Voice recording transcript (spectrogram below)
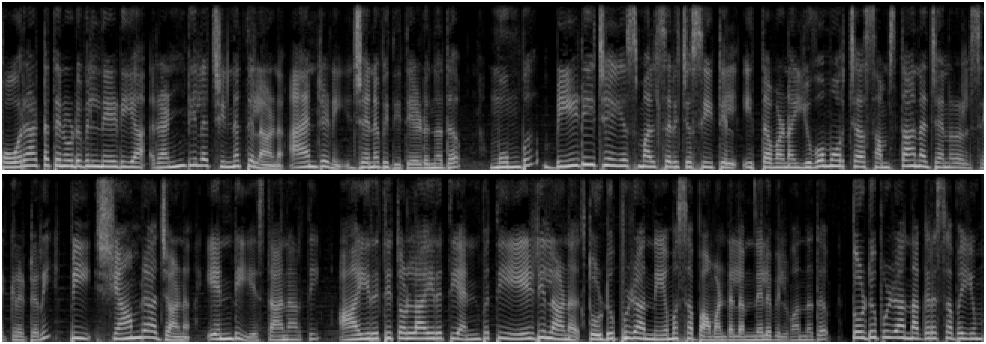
പോരാട്ടത്തിനൊടുവിൽ നേടിയ രണ്ടില ചിഹ്നത്തിലാണ് ആന്റണി ജനവിധി തേടുന്നത്. മുമ്പ് ബി ഡി ജെ എസ് മത്സരിച്ച സീറ്റിൽ ഇത്തവണ യുവമോർച്ച സംസ്ഥാന ജനറൽ സെക്രട്ടറി പി ശ്യാംരാജാണ് എൻ ഡി എ സ്ഥാനാർത്ഥി. ആയിരത്തി തൊള്ളായിരത്തി അൻപത്തിയേഴിലാണ് തൊടുപുഴ നിയമസഭാ മണ്ഡലം നിലവിൽ വന്നത്. തൊടുപുഴ നഗരസഭയും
